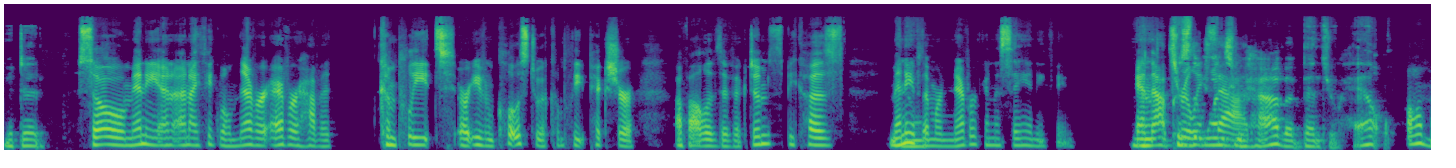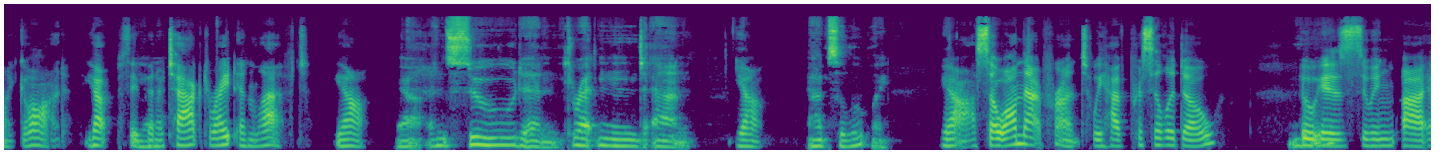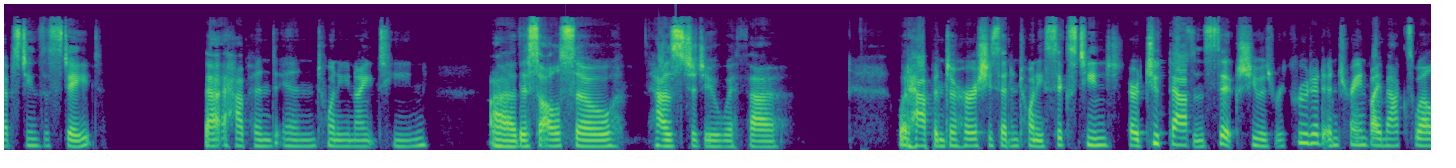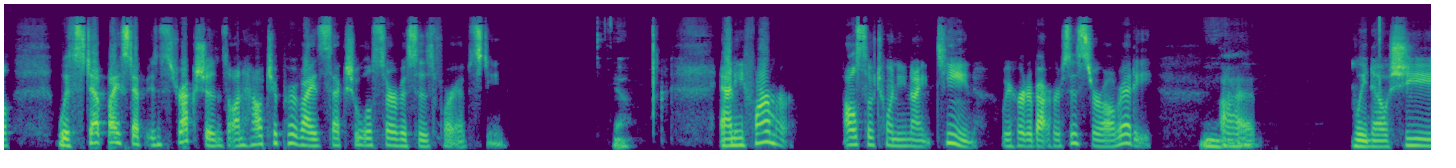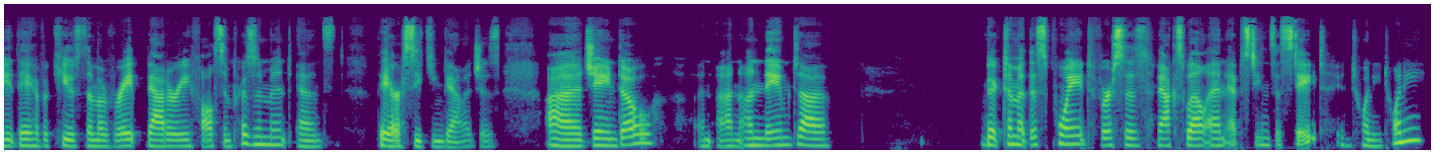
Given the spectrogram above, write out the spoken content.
It did. so many and, and i think we'll never ever have a complete or even close to a complete picture of all of the victims because many of them are never going to say anything And that's really the ones who have have been through hell. oh my god yep they've been attacked right and left yeah Yeah. And sued and threatened and yeah absolutely. Yeah. So on that front, we have Priscilla Doe, who Mhm. is suing uh, Epstein's estate. That happened in 2019. Uh, this also has to do with uh, what happened to her. She said in 2016 or 2006, she was recruited and trained by Maxwell with step by step instructions on how to provide sexual services for Epstein. Yeah. Annie Farmer, also 2019. We heard about her sister already. Mhm. Uh, we know she they have accused them of rape, battery, false imprisonment, and they are seeking damages. Uh, Jane Doe, an, an unnamed uh, victim at this point, versus Maxwell and Epstein's estate in 2020.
